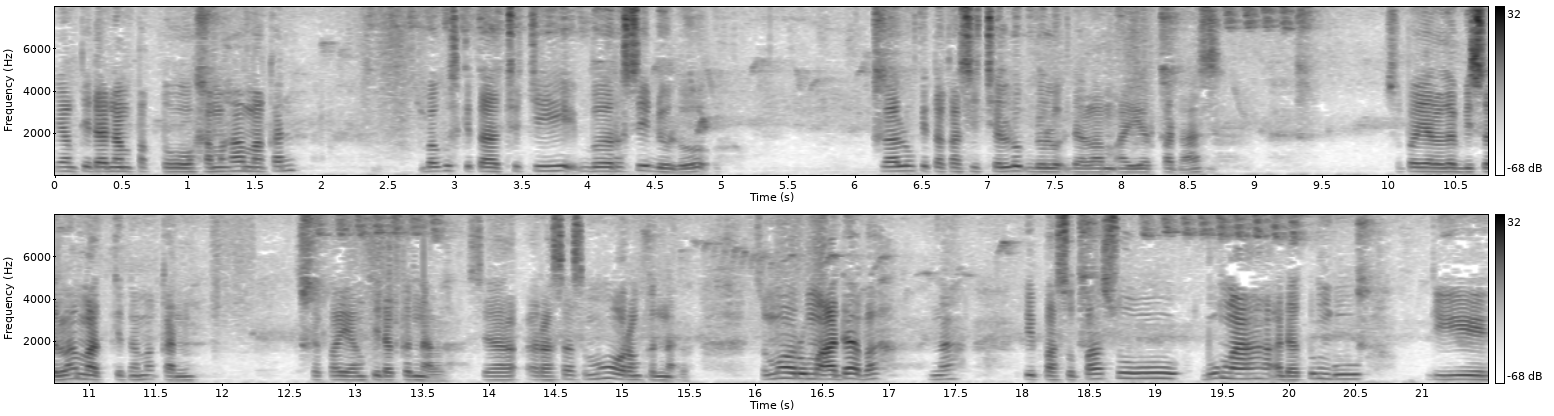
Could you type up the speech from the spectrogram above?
yang tidak nampak tuh hama-hama kan bagus kita cuci bersih dulu. Lalu kita kasih celup dulu dalam air panas. Supaya lebih selamat kita makan. Siapa yang tidak kenal saya rasa semua orang kenal. Semua rumah ada bah nah di pasu-pasu bunga ada tumbuh. Di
